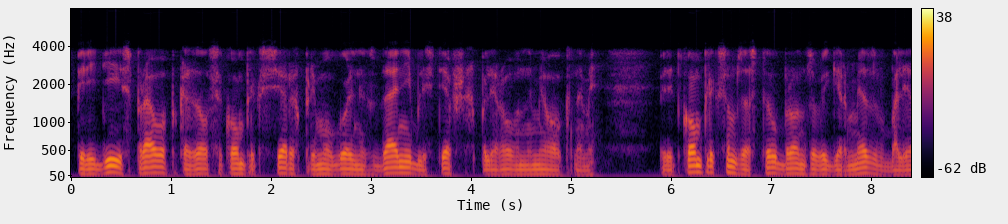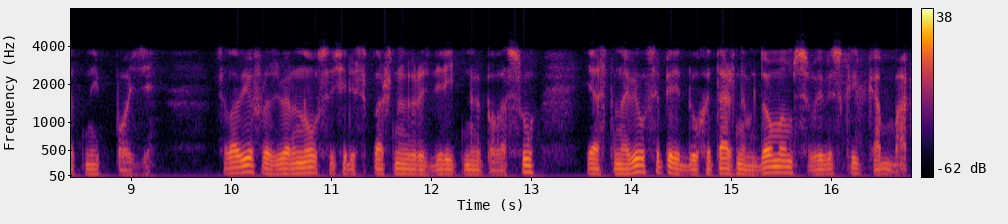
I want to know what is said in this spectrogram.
Впереди и справа показался комплекс серых прямоугольных зданий, блестевших полированными окнами. Перед комплексом застыл бронзовый гермес в балетной позе. Соловьев развернулся через сплошную разделительную полосу и остановился перед двухэтажным домом с вывеской «Кабак».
